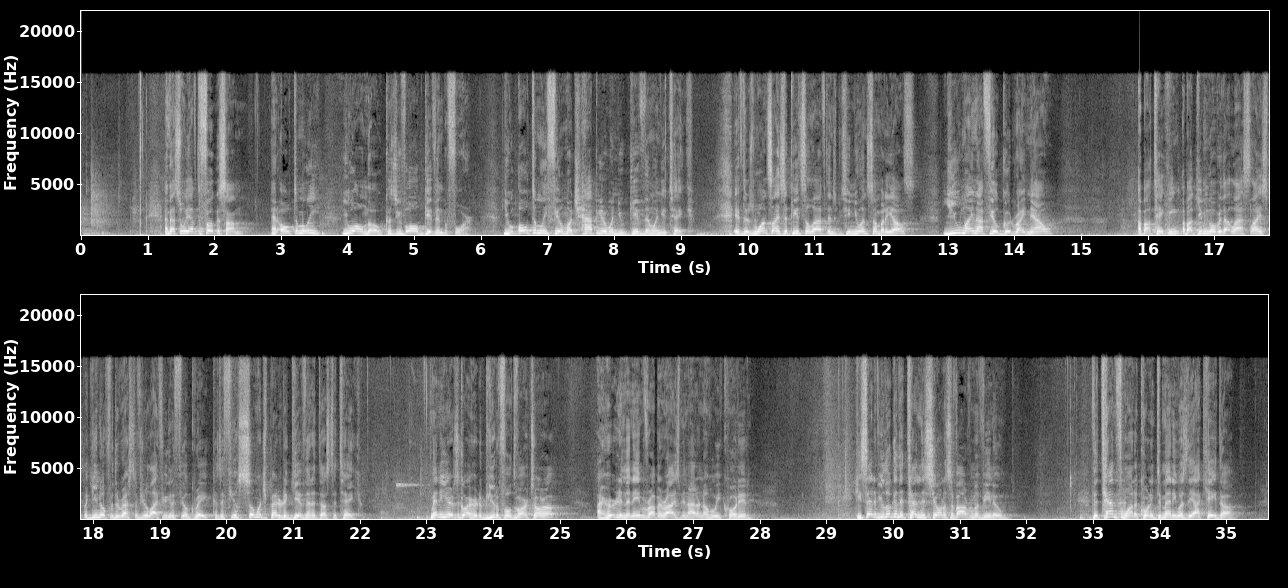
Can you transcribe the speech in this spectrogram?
And that's what we have to focus on. And ultimately, you all know, because you've all given before, you ultimately feel much happier when you give than when you take. If there's one slice of pizza left and it's between you and somebody else, you might not feel good right now about taking about giving over that last slice, but you know for the rest of your life you're going to feel great because it feels so much better to give than it does to take. Many years ago I heard a beautiful Dvar Torah. I heard it in the name of Rabbi Reisman. I don't know who he quoted. He said, if you look at the ten nisyonos of Avram Avinu, the tenth one, according to many, was the Akedah.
